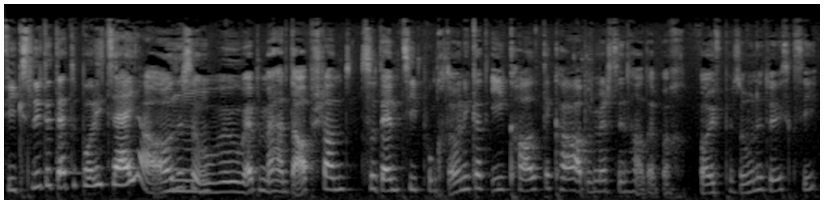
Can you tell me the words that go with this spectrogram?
fix läutet die Polizei an, oder so. Weil eben, wir haben den Abstand zu dem Zeitpunkt auch nicht eingehalten, aber wir sind halt einfach fünf Personen uns. Gewesen.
